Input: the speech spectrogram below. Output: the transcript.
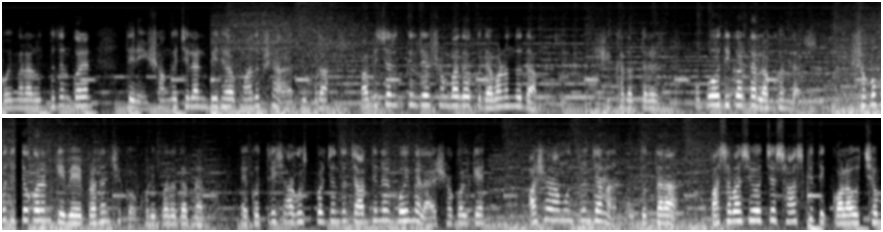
বইমেলার উদ্বোধন করেন তিনি। সঙ্গে ছিলেন বিধায়ক মাধব সাহা, ত্রিপুরা পাবলিশার্স গিল্ডের সম্পাদক দেবানন্দ দাম। শিক্ষা দপ্তরের উপ অধিকর্তা লক্ষণ দাস। সভাপতিত্ব করেন কেবিআই প্রধান শিক্ষক হরিপদ দেবনাথ। একত্রিশ আগস্ট পর্যন্ত চার দিনের বইমেলায় সকলকে আসার আমন্ত্রণ জানান উদ্যোক্তারা। পাশাপাশি হচ্ছে সাংস্কৃতিক কলা উৎসব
